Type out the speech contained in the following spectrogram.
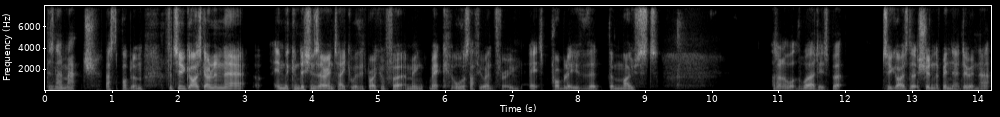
there's no match. That's the problem. For two guys going in there in the conditions they're in, Taker with his broken foot and Mick- Mick, all the stuff he went through, it's probably the the most. I don't know what the word is, but two guys that shouldn't have been there doing that,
